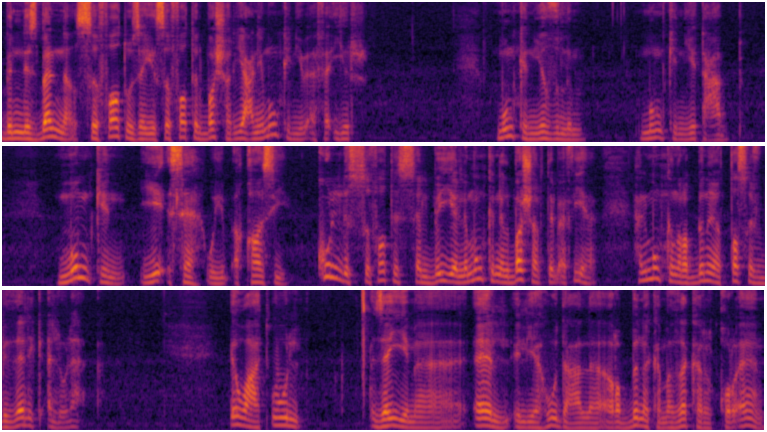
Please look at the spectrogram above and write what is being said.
بالنسبة لنا صفاته زي صفات البشر يعني ممكن يبقى فقير ممكن يظلم ممكن يتعب ممكن يأسى ويبقى قاسي. كل الصفات السلبية اللي ممكن البشر تبقى فيها هل ممكن ربنا يتصف بذلك؟ قال له لا. اوعى تقول زي ما قال اليهود على ربنا كما ذكر القرآن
